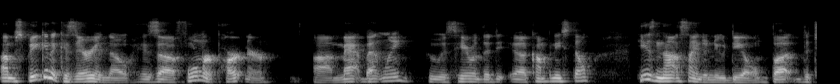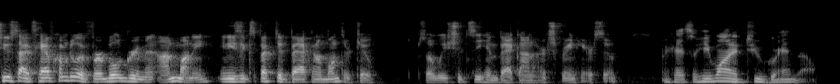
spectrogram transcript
Um, speaking of Kazarian, though, his uh, former partner uh, Matt Bentley, who is here with the uh, company still, he has not signed a new deal, but the two sides have come to a verbal agreement on money, and he's expected back in a month or two. So we should see him back on our screen here soon. okay, so he wanted two grand though.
